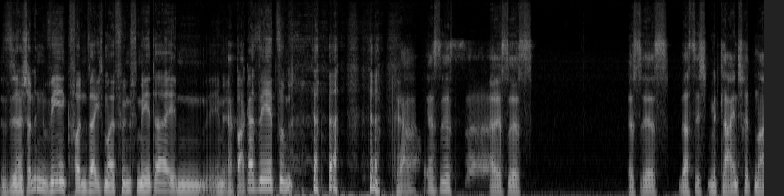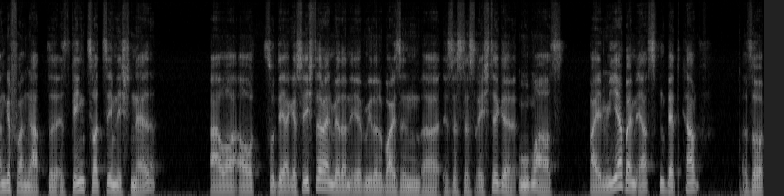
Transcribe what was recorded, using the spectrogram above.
es ist ja schon ein Weg von, sag ich mal, fünf Meter in, im Baggersee zum. ja, es ist, äh, es ist, es ist, dass ich mit kleinen Schritten angefangen habe. Es ging zwar ziemlich schnell, aber auch zu der Geschichte, wenn wir dann eben wieder dabei sind, äh, ist es das Richtige. Mhm. Bei mir beim ersten Wettkampf, also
